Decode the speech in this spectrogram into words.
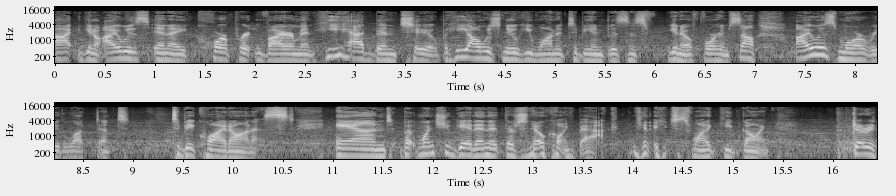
uh, you know i was in a corporate environment. He had been too but he always knew he wanted to be in business you know for himself. I was more reluctant to be quite honest. And but once you get in it there's no going back. You know you just want to keep going. Gary,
